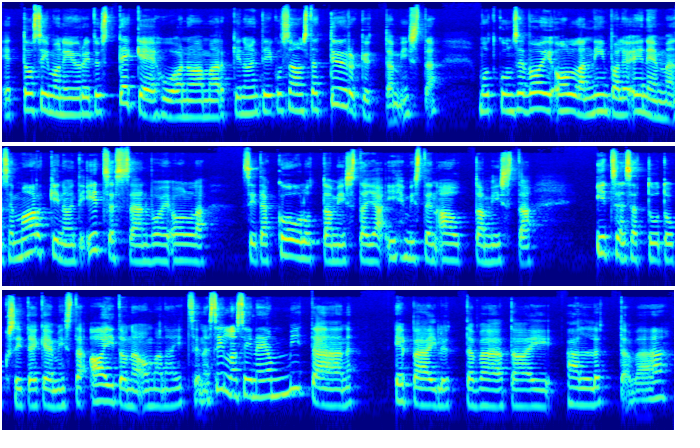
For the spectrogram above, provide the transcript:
Et tosi moni yritys tekee huonoa markkinointia, kun se on sitä tyrkyttämistä. Mutta kun se voi olla niin paljon enemmän, se markkinointi itsessään voi olla sitä kouluttamista ja ihmisten auttamista, itsensä tutuksi tekemistä aitona omana itsenä. Silloin siinä ei ole mitään epäilyttävää tai ällöttävää.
